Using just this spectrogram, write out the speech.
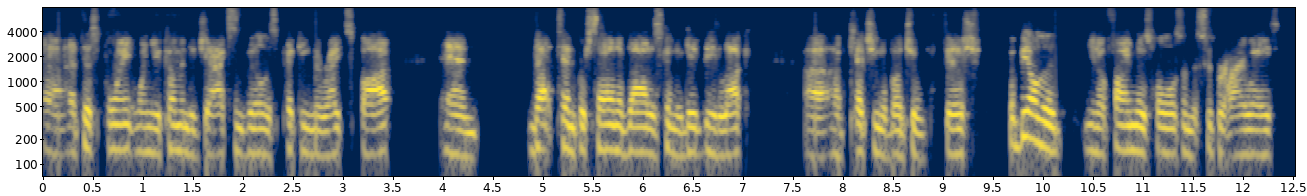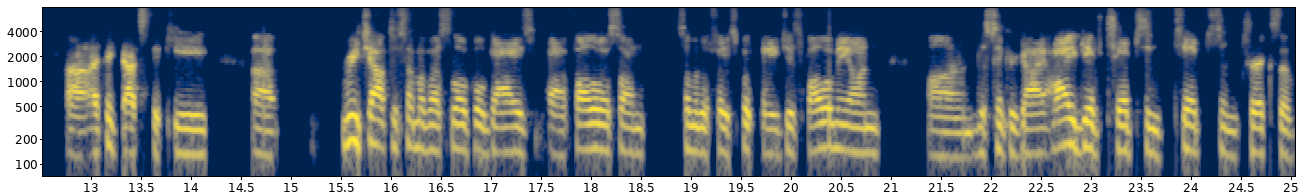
uh, at this point when you come into Jacksonville is picking the right spot. And that 10% of that is going to give me luck uh, of catching a bunch of fish, but be able to, you know, find those holes in the super highways. Uh, I think that's the key. Uh, reach out to some of us local guys. Uh, follow us on some of the Facebook pages. Follow me on on the sinker guy. I give tips and tips and tricks of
